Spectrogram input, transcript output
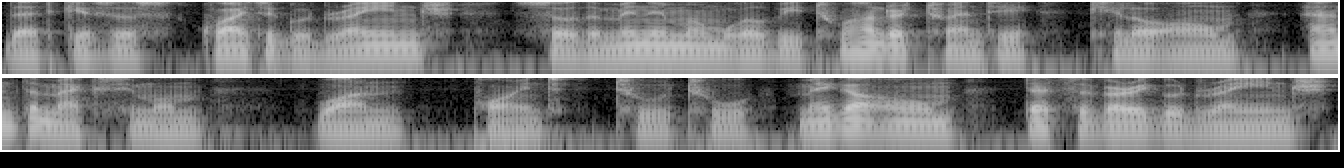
that gives us quite a good range, so the minimum will be 220 kilo ohm and the maximum 1.22 mega ohm. That's a very good range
